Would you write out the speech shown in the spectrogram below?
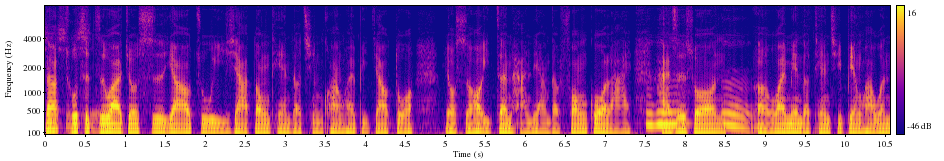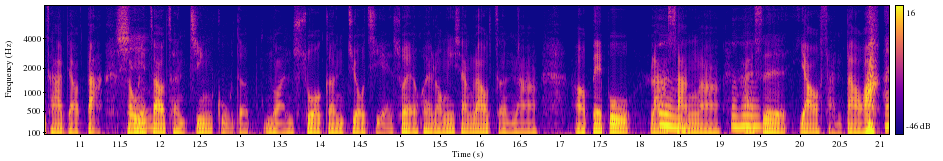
那除此之外就是要注意一下冬天的情况会比较多，有时候一阵寒凉的风过来，嗯、还是说，嗯、呃，外面的天气变化温差比较大，容易造成筋骨的挛缩跟纠结，所以会容易像落枕啊，哦、呃，背部。拉伤啊，嗯嗯、还是腰闪到啊？啊，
